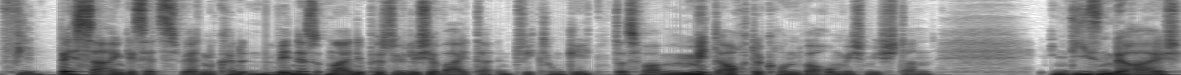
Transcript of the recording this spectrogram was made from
viel besser eingesetzt werden können, wenn es um eine persönliche Weiterentwicklung geht. Das war mit auch der Grund, warum ich mich dann in diesen Bereich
